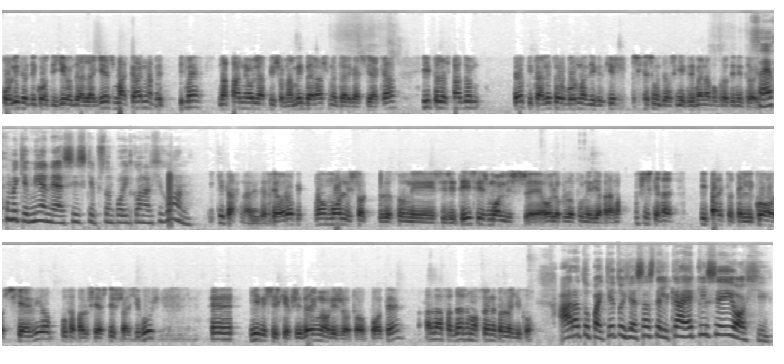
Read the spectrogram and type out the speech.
πολύ θετικό ότι γίνονται αλλαγές. Μακάρι να πετύχουμε να πάνε όλα πίσω, να μην περάσουν τα εργασιακά ή τέλος πάντων ό,τι καλύτερο μπορούμε να διεκδικήσουμε σε σχέση με τα συγκεκριμένα που προτείνει η Τρόικα. Θα έχουμε και μία νέα σύσκεψη των πολιτικών αρχηγών; Κοιτάξτε να δείτε. Θεωρώ πιθανό μόλις ολοκληρωθούν οι συζητήσεις, μόλις ολοκληρωθούν οι διαπραγματεύσεις και θα υπάρχει το τελικό σχέδιο που θα παρουσιαστεί στους αρχηγούς, ε, γύρει σύσκεψη. Δεν γνωρίζω το πότε, αλλά φαντάζομαι αυτό είναι το λογικό. Άρα το πακέτο για σας τελικά έκλεισε ή όχι;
